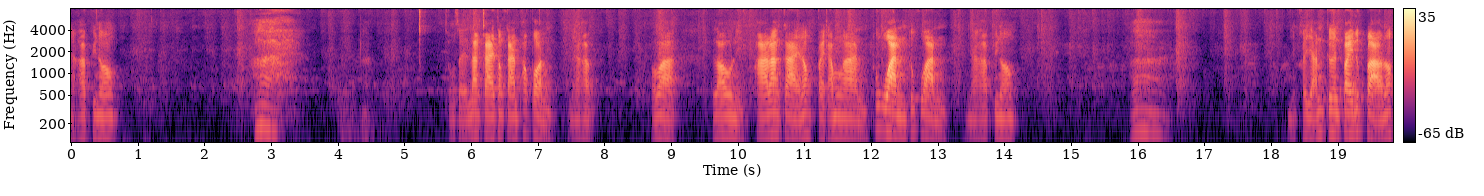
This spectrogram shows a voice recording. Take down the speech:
นะครับ พี่น้อง สงสัยร่างกายต้องการพักผ่อนนะครับ เพราะว่าเรานี่พาร่างกายเนาะไปทำงานทุกวันทุกวันนะครับพี่น้องอขยันเกินไปหรือเปล่าเนาะ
